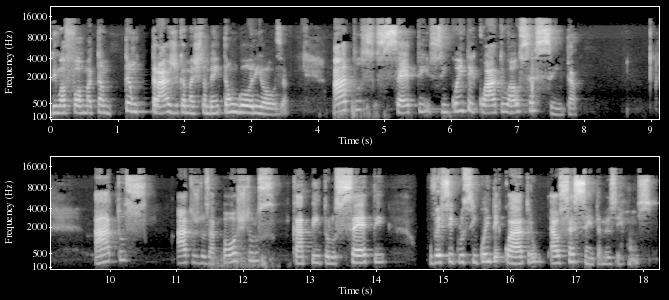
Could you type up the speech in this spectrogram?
de uma forma tão, tão trágica, mas também tão gloriosa. Atos 7, 54 ao 60. Atos, Atos dos Apóstolos, capítulo 7, o versículo 54 ao 60, meus irmãos.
